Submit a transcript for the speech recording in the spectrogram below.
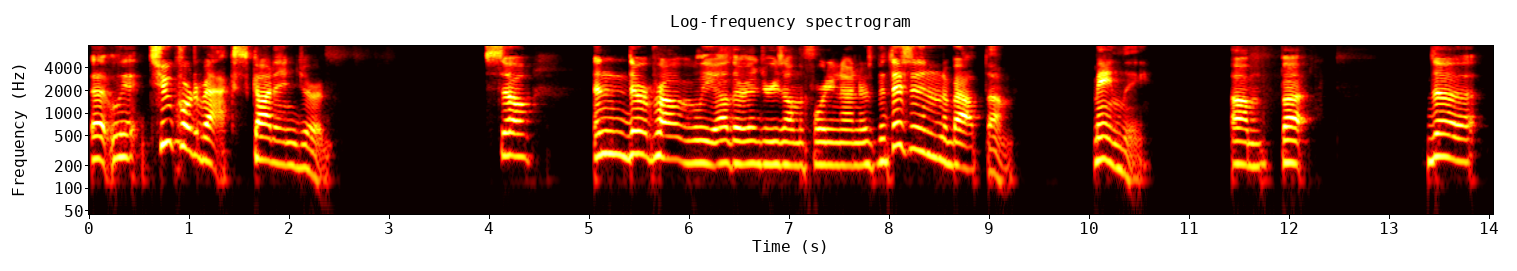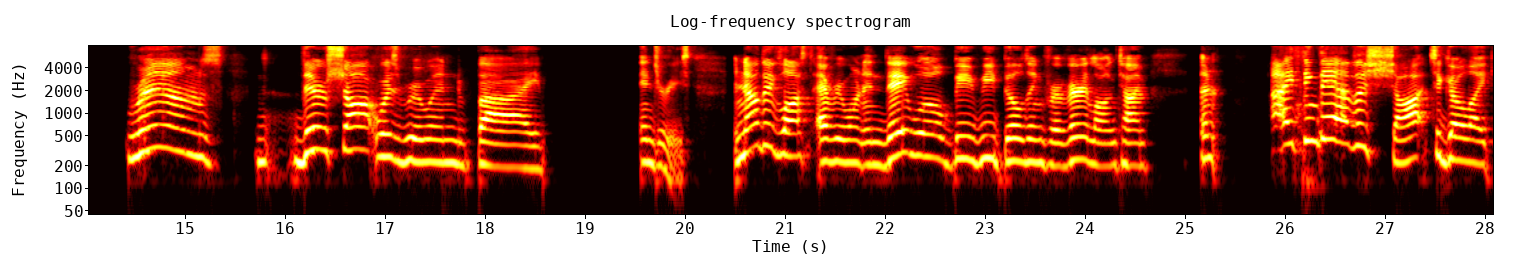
uh, two quarterbacks got injured. So, and there were probably other injuries on the 49ers, but this isn't about them mainly. Um, but the Rams, their shot was ruined by injuries. And now they've lost everyone and they will be rebuilding for a very long time. And I think they have a shot to go like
